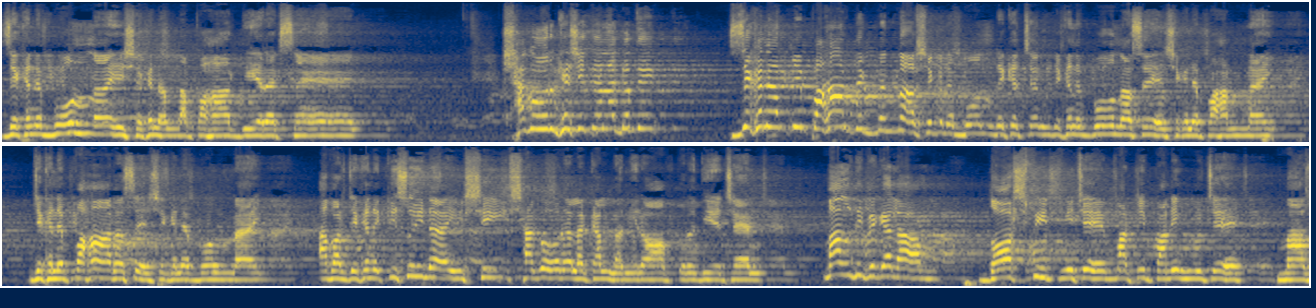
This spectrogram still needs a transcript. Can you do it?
যেখানে বন নাই, সেখানে আল্লাহ পাহাড় দিয়ে রাখছেন। সাগর ঘেঁষিত এলাকাতে যেখানে আপনি পাহাড় দেখবেন না, সেখানে বন রেখেছেন যেখানে বন আছে, সেখানে পাহাড় নাই। যেখানে পাহাড় আছে, সেখানে বন নাই। আবার যেখানে কিছুই নাই, সেই সাগর এলাকা আল্লাহ নীরব করে দিয়েছেন। মালদ্বীপে গেলাম, দশ ফিট নিচে, মাটি পানির নিচে, মাছ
